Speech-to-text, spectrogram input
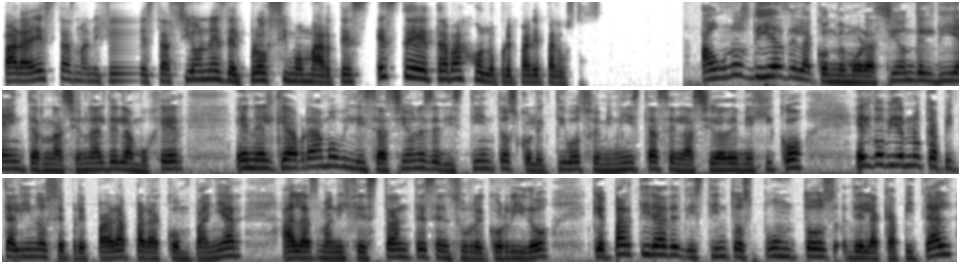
para estas manifestaciones del próximo martes. Este trabajo lo preparé para ustedes. A unos días de la conmemoración del Día Internacional de la Mujer, en el que habrá movilizaciones de distintos colectivos feministas en la Ciudad de México, el gobierno capitalino se prepara para acompañar a las manifestantes en su recorrido, que partirá de distintos puntos de la capital,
